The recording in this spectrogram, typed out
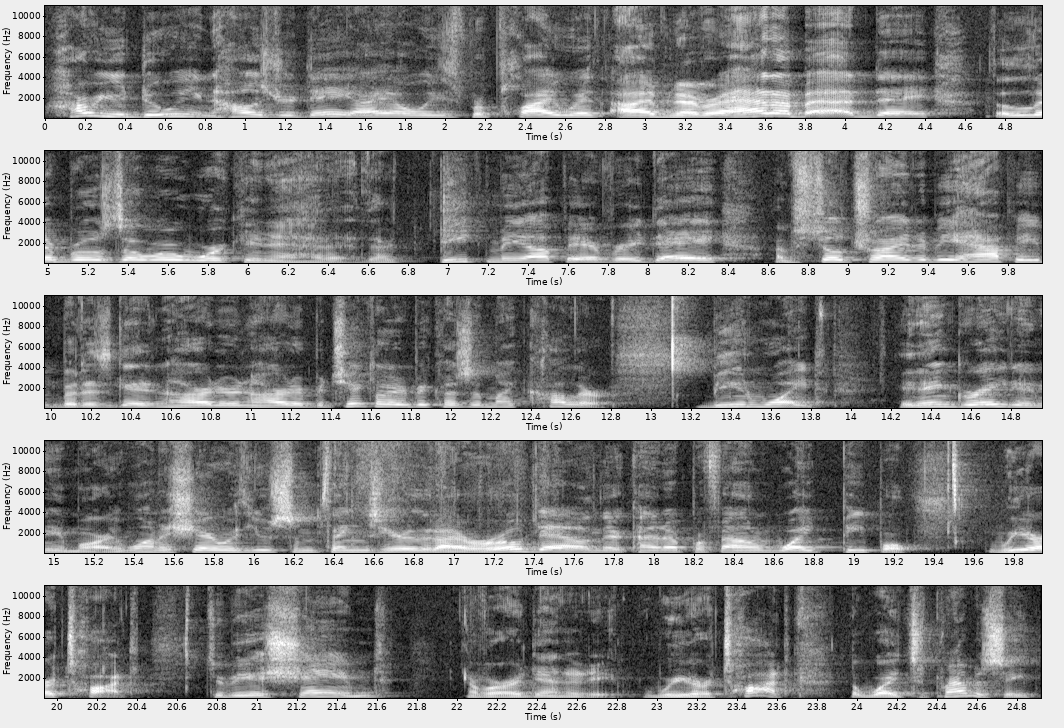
how are you doing? How's your day? I always reply with, I've never had a bad day. The liberals, are working at it. They're beating me up every day. I'm still trying to be happy, but it's getting harder and harder, particularly because of my color. Being white it ain't great anymore. I want to share with you some things here that I wrote down. They're kind of profound white people. We are taught to be ashamed of our identity. We are taught that white supremacy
